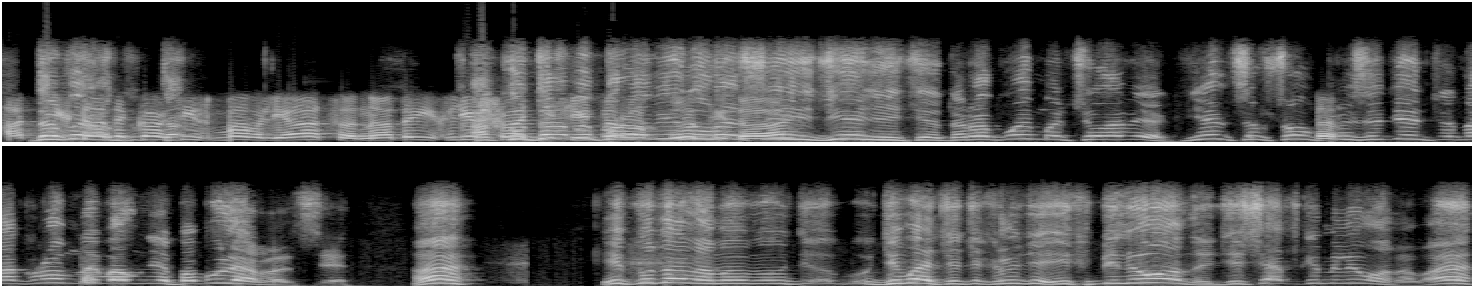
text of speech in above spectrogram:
От да них вы, надо как-то да, избавляться, надо их лишать. А куда вы половину работы, России да? денете, дорогой мой человек? Ельцин шел да. в президенте на огромной волне популярности. А? И куда нам э, девать этих людей? Их миллионы, десятки миллионов, а?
